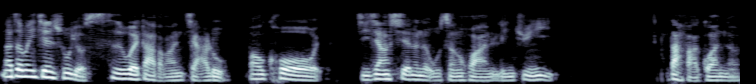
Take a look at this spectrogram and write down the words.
那这份意见书有四位大法官加入，包括即将卸任的吴成环、林俊毅大法官呢，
